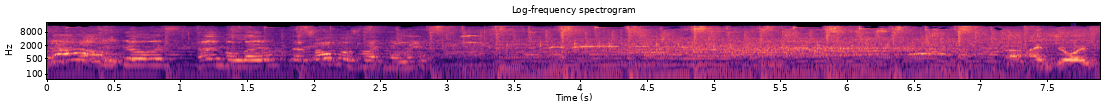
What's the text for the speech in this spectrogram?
How are you doing? Hey, Malia. That's almost like Malia. Uh, I enjoyed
